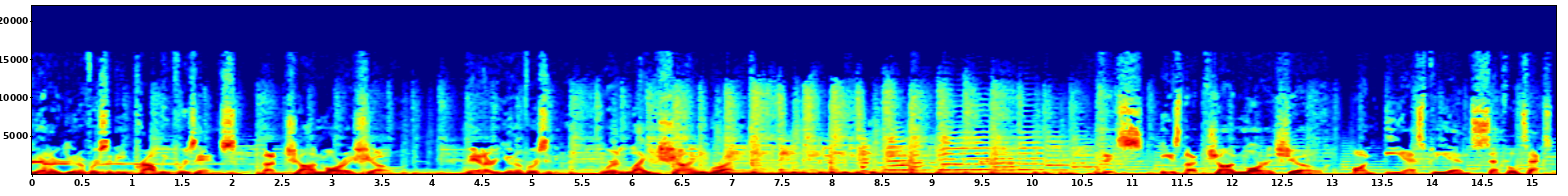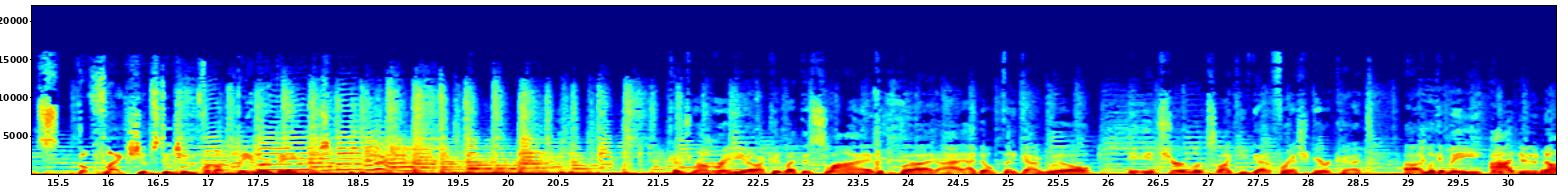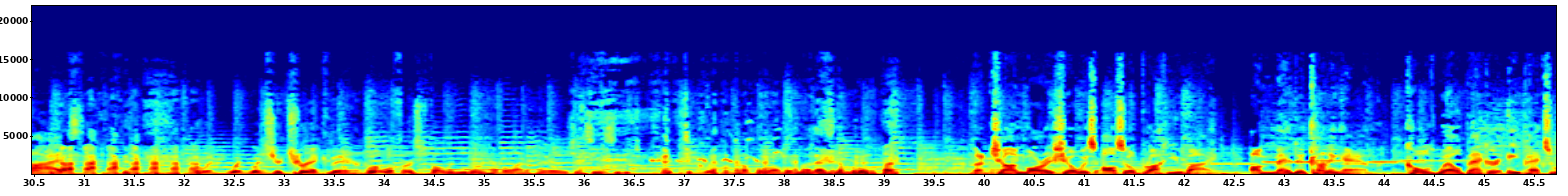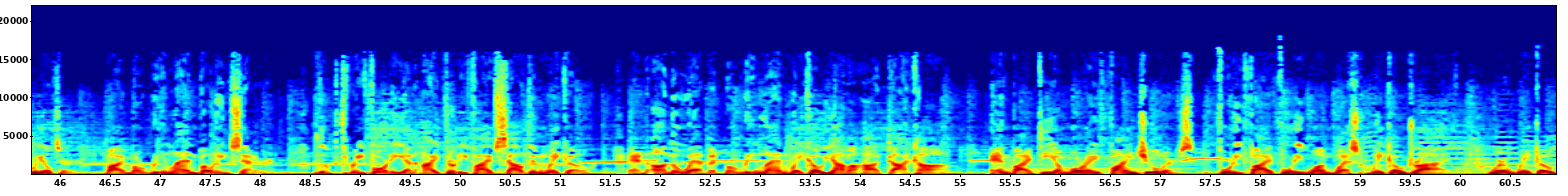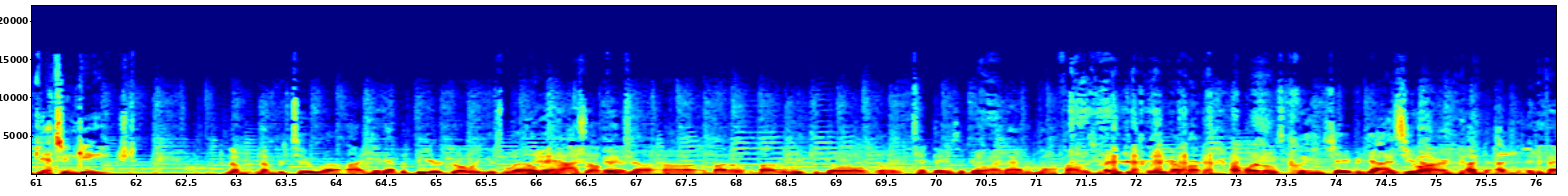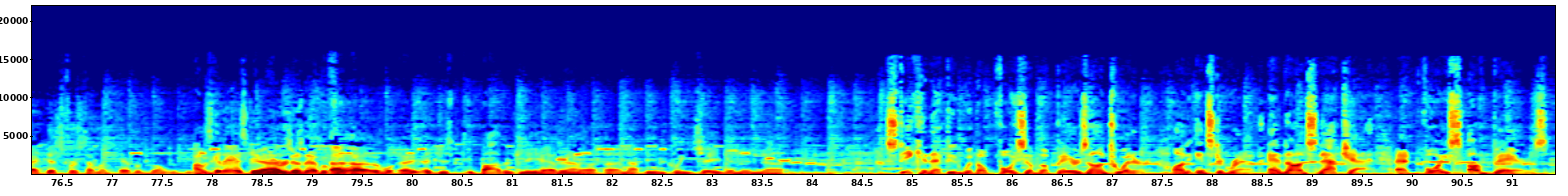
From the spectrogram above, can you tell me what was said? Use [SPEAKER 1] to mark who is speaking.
[SPEAKER 1] Baylor University proudly presents The John Morris Show. Baylor University, where light shine bright. This is The John Morris Show on ESPN Central Texas, the flagship station for the Baylor Bears.
[SPEAKER 2] Coach, we're on radio. I could let this slide, but I, I don't think I will. It, it, sure looks like you've got a fresh haircut. Uh, look at me. I do not. what, what's your trick there?
[SPEAKER 3] Well, well, first of all, when you don't have a lot of hairs, it's easy to, to clip a couple of them. That's number one.
[SPEAKER 1] The John Morris Show is also brought to you by Amanda Cunningham, Coldwell Banker Apex Realtor, by Marineland Boating Center, Loop 340 and I 35 South in Waco, and on the web at marinelandwacoyamaha.com. And by Diamore Fine Jewelers, 4541 West Waco Drive, where Waco gets engaged.
[SPEAKER 3] Number, number two, uh, I did have the beard growing as well.
[SPEAKER 2] Yeah, and, I saw a picture.
[SPEAKER 3] And, uh, uh, about a, about a week ago, uh, ten days ago, I'd had enough. I was ready to clean up. I'm one of those clean shaven guys.
[SPEAKER 2] Yes, you, you know? are.
[SPEAKER 3] I, I, in fact, that's the first time I've ever grown a beard.
[SPEAKER 2] I was going to ask you. Yeah, you ever just, done that before?
[SPEAKER 3] I, just it bothers me having yeah. Uh, uh, not being clean shaven and.
[SPEAKER 1] Stay connected with the Voice of the Bears on Twitter, on Instagram, and on Snapchat at Voice of Bears.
